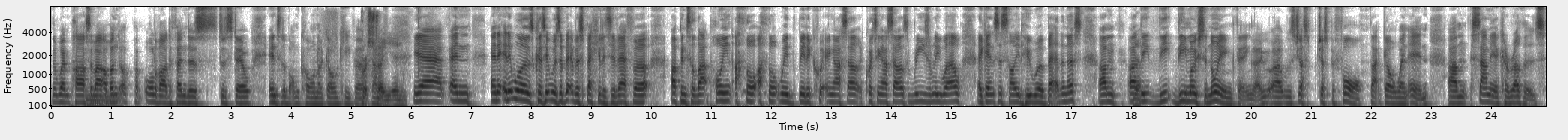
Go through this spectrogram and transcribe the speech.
that went past mm. about a bunch, all of our defenders stood still into the bottom corner. Goalkeeper frustrating. Kind of, yeah, and and it, and it was because it was a bit of a speculative effort up until that point. I thought I thought we'd been acquitting ourselves, acquitting ourselves reasonably well against a side who were better than us. Um, uh, yeah. the, the the most annoying thing though uh, was just just before that goal went in. Um, Samir Carruthers,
